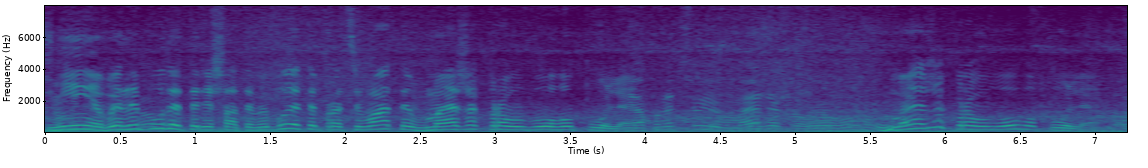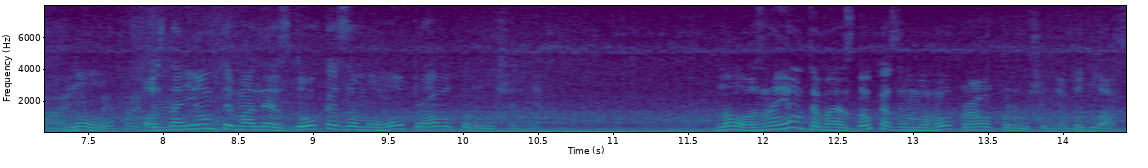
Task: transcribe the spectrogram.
що Ні, ви не будете рішати, ви будете працювати в межах правового поля. Я працюю в межах правового. В межах правового поля. Так, Ну, ми працюємо ознайомте мене з доказом мого правопорушення. Ну, ознайомте мене з доказом мого правопорушення, будь ласка.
